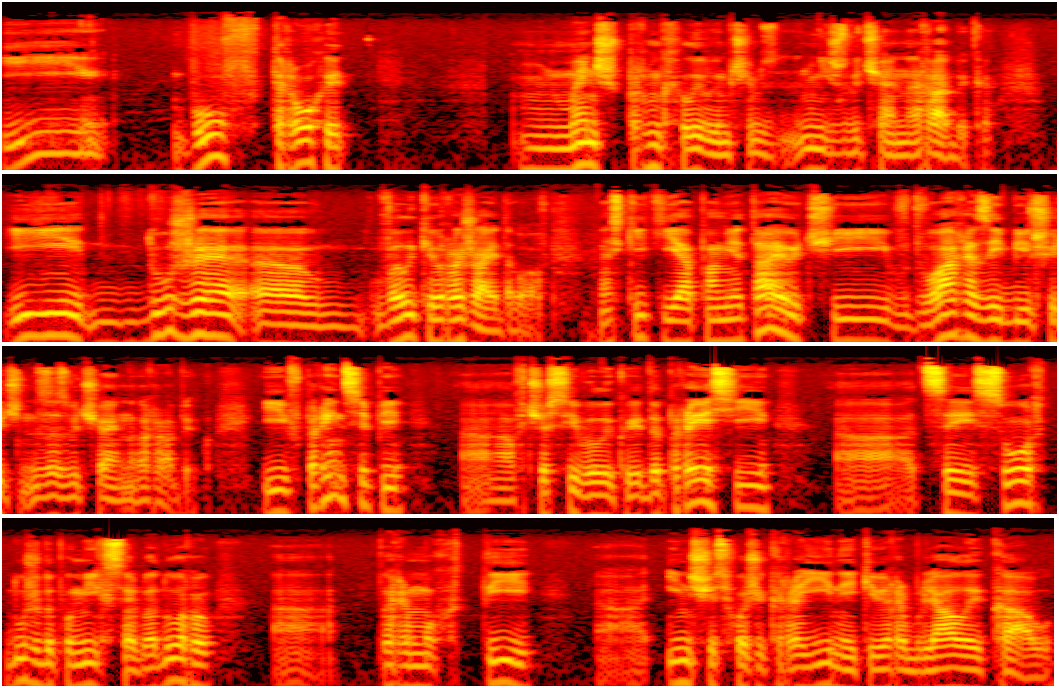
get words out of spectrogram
і був трохи менш примхливим, ніж звичайна арабіка. І дуже великий урожай давав. Наскільки я пам'ятаю, чи в два рази більше ч- за звичайну арабіку. І в принципі, в часи Великої депресії цей сорт дуже допоміг Сальвадору перемогти інші схожі країни, які виробляли каву.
